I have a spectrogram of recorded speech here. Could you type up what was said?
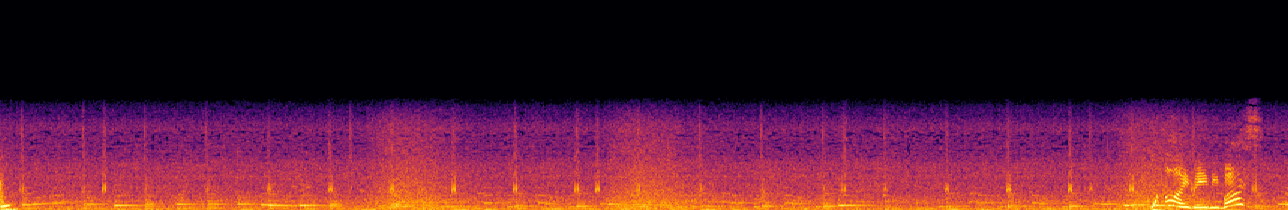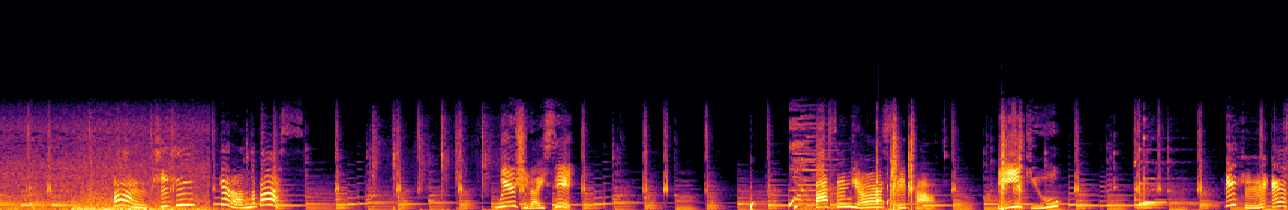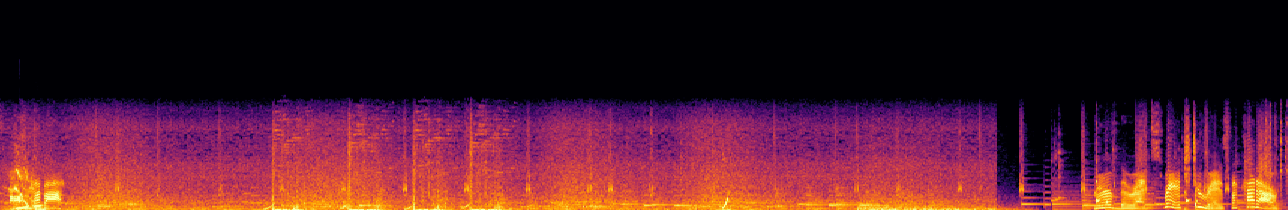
Hi, baby bus. Hi, Kiki. Get on the bus. Where should I sit? Fasten your seatbelt. Thank you. Kiki is on the bus. Move the red switch to raise the cutout.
